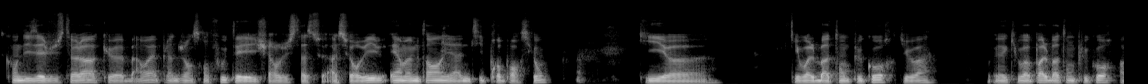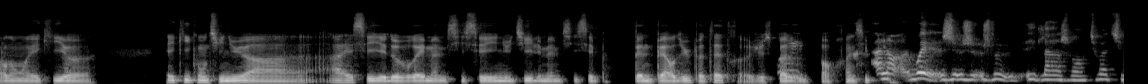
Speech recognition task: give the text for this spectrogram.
Ce qu'on disait juste là, que ben ouais, plein de gens s'en foutent et ils cherchent juste à, à, survivre. Et en même temps, il y a une petite proportion qui, qui voit le bâton plus court, tu vois, euh, qui voit pas le bâton plus court, pardon, et qui, euh, et qui continue à, à essayer d'œuvrer, même si c'est inutile, même si c'est peine perdue peut-être, juste pas par principe. Alors, ouais, je, je, veux, là, je, tu vois, tu,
